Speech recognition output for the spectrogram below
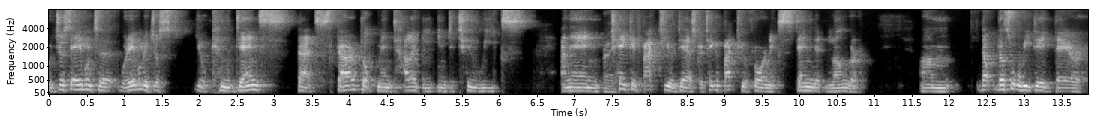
we're just able to we're able to just you know condense that startup mentality into two weeks and then right. take it back to your desk or take it back to your floor and extend it longer. Um, that, that's what we did there.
